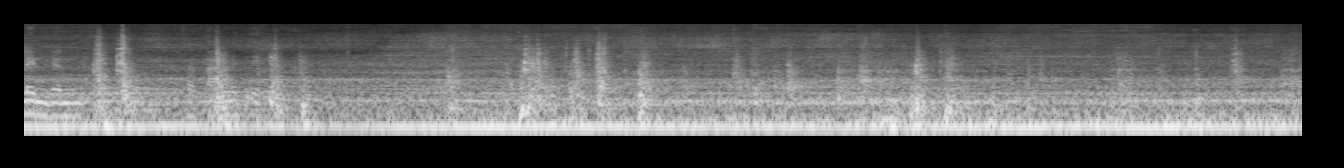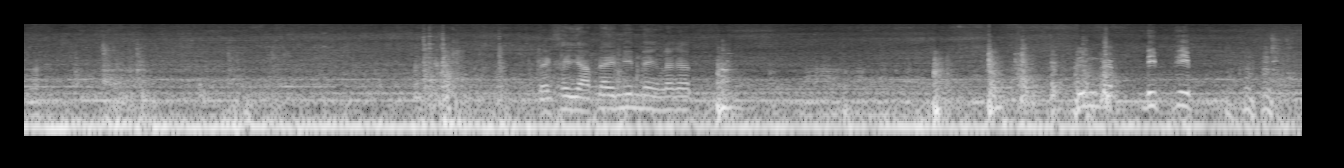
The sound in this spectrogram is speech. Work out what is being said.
เล่นจนสตาร์ทไม่ติดแต่ขยับได้นิดนึงแล้วครับ ดึงแบบดิบๆ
